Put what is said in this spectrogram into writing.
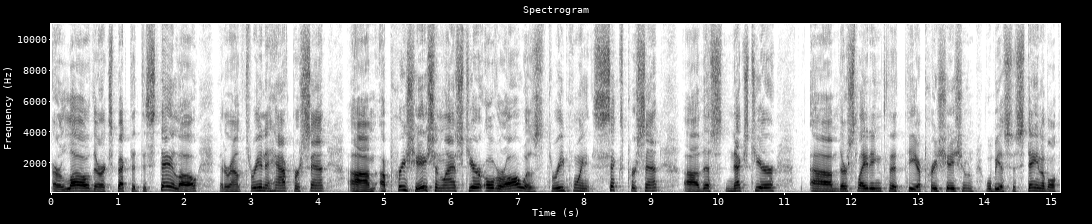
are low. They're expected to stay low at around 3.5%. Um, appreciation last year overall was 3.6%. Uh, this next year, um, they're slating that the appreciation will be a sustainable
